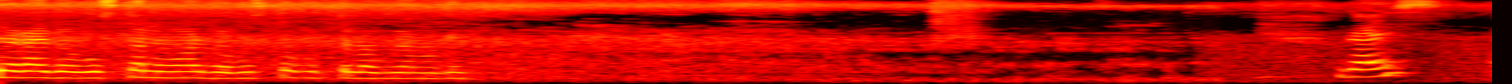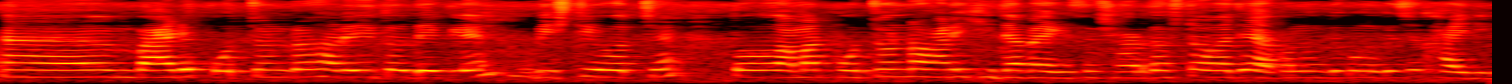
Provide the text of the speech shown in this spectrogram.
জায়গায় ব্যবস্থা নেওয়ার ব্যবস্থা করতে লাগবে আমাকে। গাইস বাইরে প্রচণ্ড হারেই তো দেখলে বৃষ্টি হচ্ছে। তো আমার প্রচণ্ড হারে খিদা পেয়ে গেছে। সাড়ে দশটা বাজে, এখন অব্দি কোনো কিছু খাইনি।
